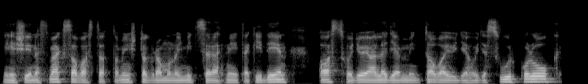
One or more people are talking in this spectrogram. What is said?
és én ezt megszavaztattam Instagramon, hogy mit szeretnétek idén, azt, hogy olyan legyen, mint tavaly, ugye, hogy a szurkolók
